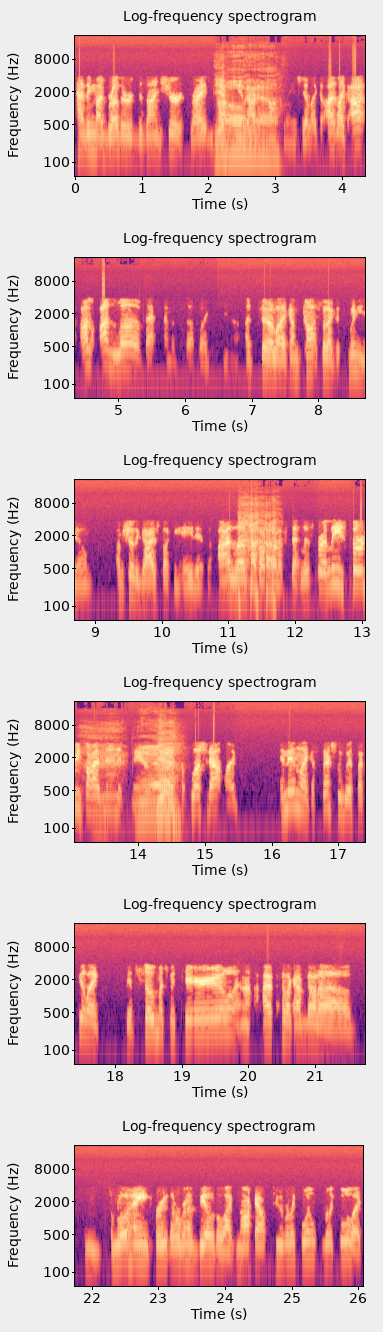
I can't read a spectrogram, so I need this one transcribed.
having my brother design shirts, right? And Yeah. talking Oh, about yeah. it constantly and shit. Like I like I, I I love that kind of stuff. Like you know, so like I'm con- so like when you know. I'm sure the guys fucking hate it. But I love to talk about a set list for at least 35 minutes, man. Yeah. Yeah. To flush it out, like, and then like especially with I feel like we have so much material, and I, I feel like I've got a some, some low hanging fruit that we're gonna be able to like knock out too. Really cool, really cool. Like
